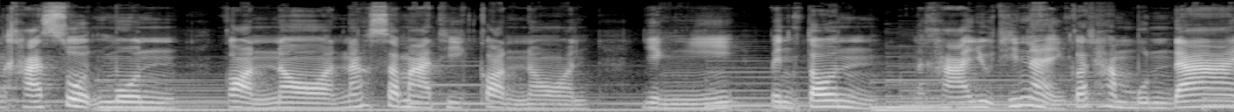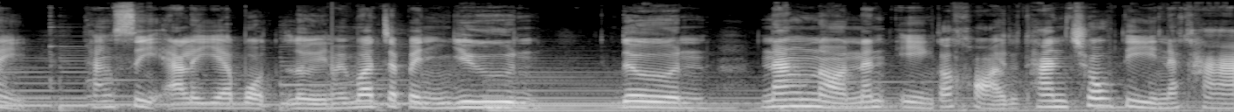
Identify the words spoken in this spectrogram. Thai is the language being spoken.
นะคะสวดมนต์ก่อนนอนนั่งสมาธิก่อนนอน อย่างนี้เป็นต้นนะคะ อยู่ที่ไหนก็ทำบุญได้ ทั้ง 4อริยบทเลยไม่ว่าจะเป็นยืน เดิน นั่งนอนนั่นเองก็ขอให้ทุกท่านโชคดีนะคะ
